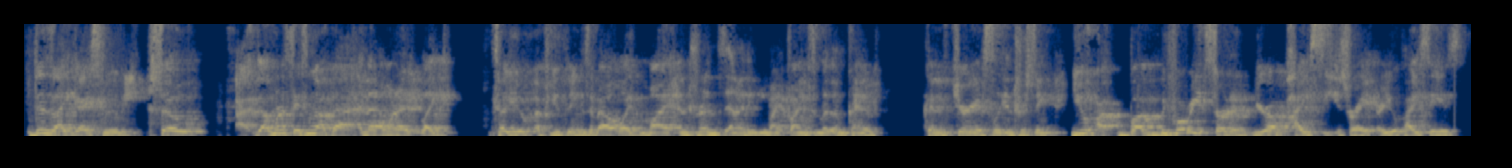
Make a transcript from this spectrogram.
the Zeitgeist movie. So I, I'm going to say something about that. And then I want to like tell you a few things about like my entrance. And I think you might find some of them kind of kind of curiously interesting. You, uh, but before we get started, you're a Pisces, right? Are you a Pisces?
